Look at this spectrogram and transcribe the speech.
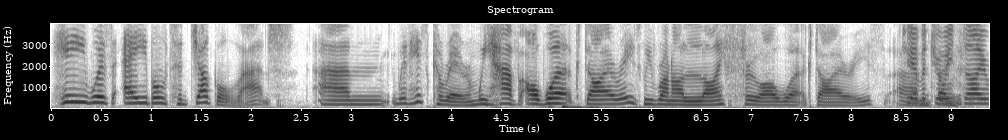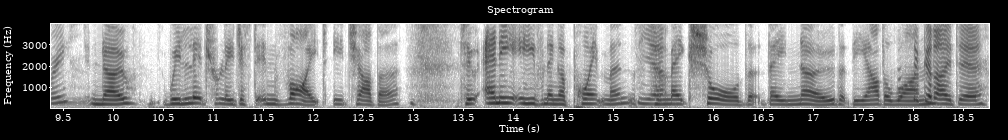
he was able to juggle that um, with his career. And we have our work diaries. We run our life through our work diaries. Do you have a um, joint both- diary? no, we literally just invite each other to any evening appointments Yeah. to make sure that they know that the other That's one. a good idea.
